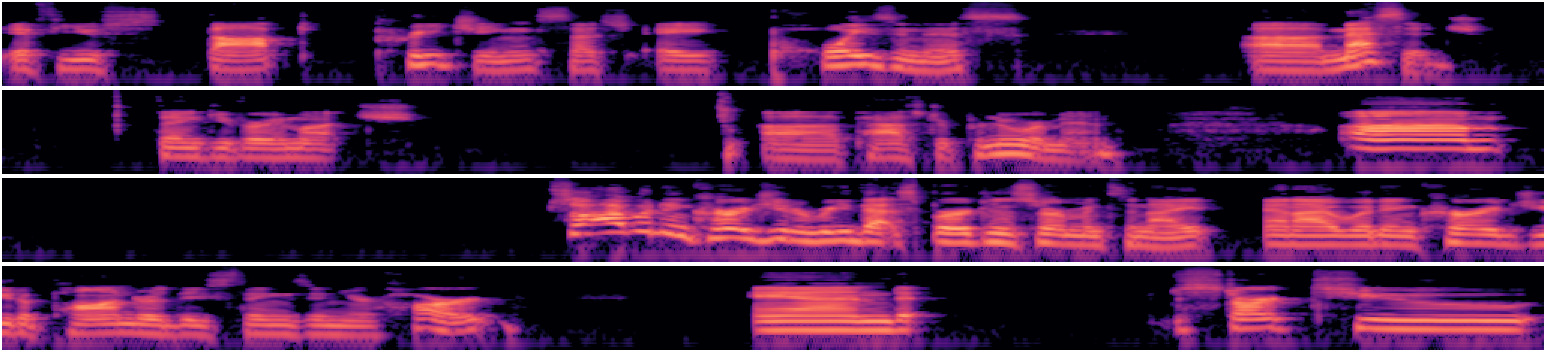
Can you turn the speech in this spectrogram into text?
if you stopped preaching such a poisonous uh, message. Thank you very much, uh, Pastor Preneur Man. Um, so I would encourage you to read that Spurgeon sermon tonight, and I would encourage you to ponder these things in your heart and start to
